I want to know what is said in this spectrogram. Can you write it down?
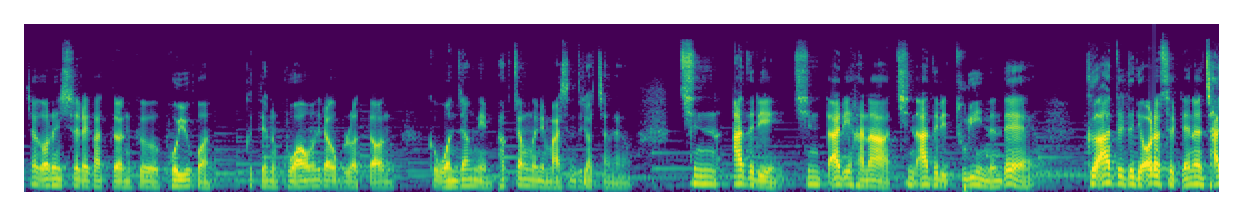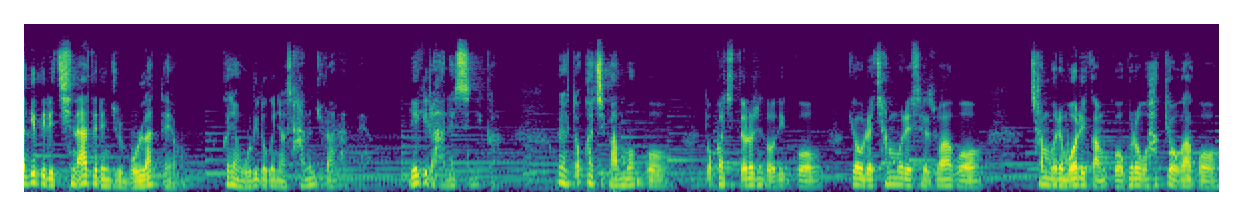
제가 어린 시절에 갔던 그 보육원 그때는 고아원이라고 불렀던 그 원장님 박 장로님 말씀드렸잖아요. 친아들이 친딸이 하나 친아들이 둘이 있는데 그 아들들이 어렸을 때는 자기들이 친아들인 줄 몰랐대요. 그냥 우리도 그냥 사는 줄 알았대요. 얘기를 안 했으니까 그냥 똑같이 밥 먹고 똑같이 떨어진 옷 입고 겨울에 찬물에 세수하고 찬물에 머리 감고 그러고 학교 가고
